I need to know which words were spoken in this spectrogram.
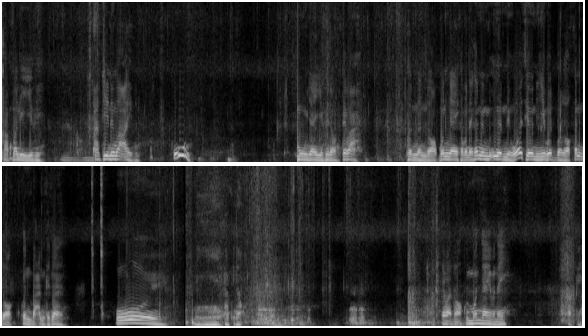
ครับพี่ครับมาลีอยู่พี่นี่ดอกอาจีนึกว่าไอ้มันอู้หมูใหญ่อยู่พี่น้องแต่ว่าเพิ่นนั่นดอกมันใหญ่ครับอันนี้เขาเป็นมืออื่นนี่โอ้ยเที่ยวนี้เบิดบ่ดอกกันดอกเพิ่นบานขึ้นมาโอ้ยนี่ครับพี่น้องแต่ว่าดอกคุณมันใหญ่ปานไหนครับพี่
